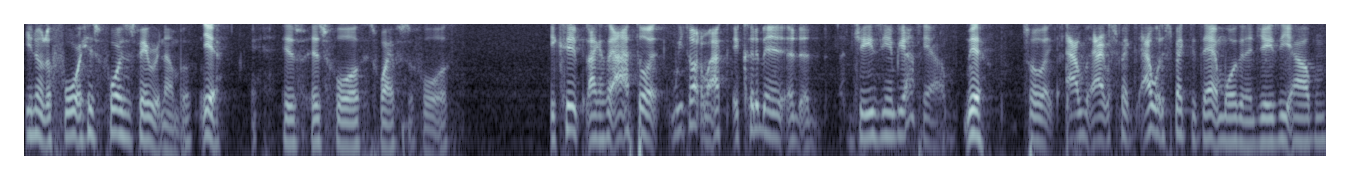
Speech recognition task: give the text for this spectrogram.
you know, the four his four is his favorite number. Yeah, His his fourth, his wife's the fourth. It could, like I said, I thought we talked about it could have been a, a, a Jay Z and Beyonce album. yeah. So like, I would- I expect I would expected that more than a Jay Z album.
